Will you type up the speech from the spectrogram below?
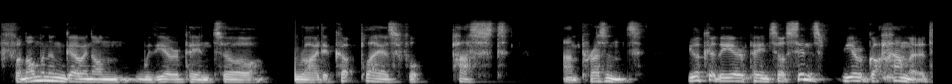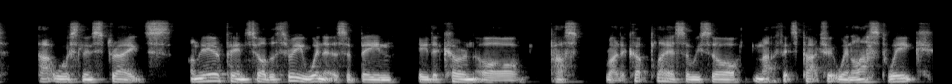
phenomenon going on with European Tour Ryder Cup players for past and present. You look at the European Tour, since Europe got hammered at Whistling Straits, on the European Tour, the three winners have been either current or past Ryder Cup players. So we saw Matt Fitzpatrick win last week,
